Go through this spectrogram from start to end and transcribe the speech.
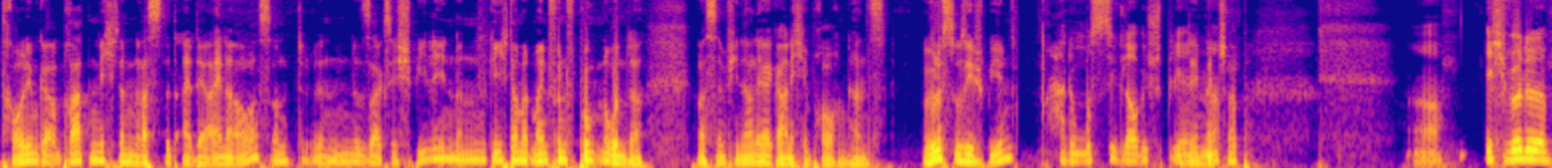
traue dem Braten nicht, dann rastet der eine aus und wenn du sagst, ich spiele ihn, dann gehe ich da mit meinen fünf Punkten runter, was du im Finale ja gar nicht gebrauchen kannst. Würdest du sie spielen Ah, du musst sie, glaube ich, spielen. in dem ne? Matchup? Ja. Ich würde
